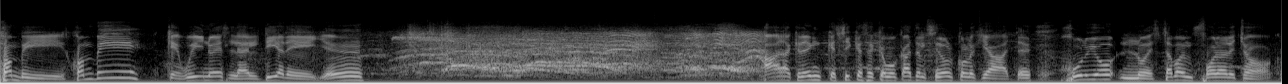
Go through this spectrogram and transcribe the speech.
Juanvi, Juanvi, que avui no és la- el dia d'ell, eh? Ara creiem que sí que s'ha equivocat el senyor col·legiat. Eh? Julio no estava en fora de joc.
